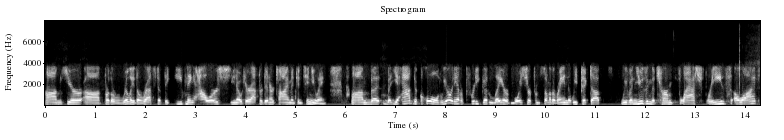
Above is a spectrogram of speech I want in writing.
um, here uh, for the really the rest of the evening hours. You know, here after dinner time and continuing. Um, but but you add the cold. We already have a pretty good layer of moisture from some of the rain that we picked up. We've been using the term flash freeze a lot,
